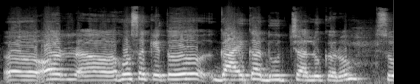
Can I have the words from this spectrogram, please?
Uh, और uh, हो सके तो गाय का दूध चालू करो। So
